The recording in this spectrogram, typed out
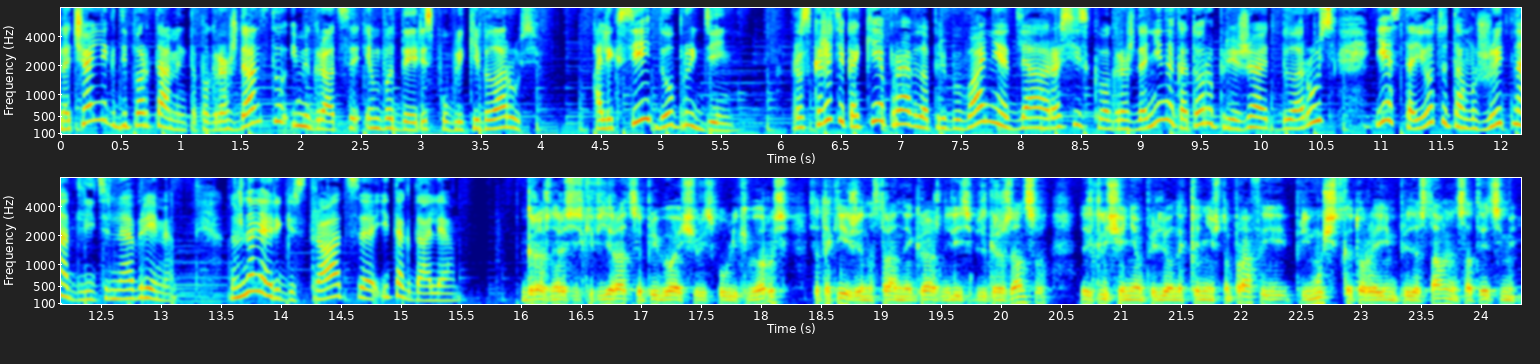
начальник Департамента по гражданству и миграции МВД Республики Беларусь. Алексей, добрый день. Расскажите, какие правила пребывания для российского гражданина, который приезжает в Беларусь и остается там жить на длительное время? Нужна ли регистрация и так далее? Граждане Российской Федерации, прибывающие в Республике Беларусь, это такие же иностранные граждане лица без гражданства, за исключением определенных, конечно, прав и преимуществ, которые им предоставлены соответственно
